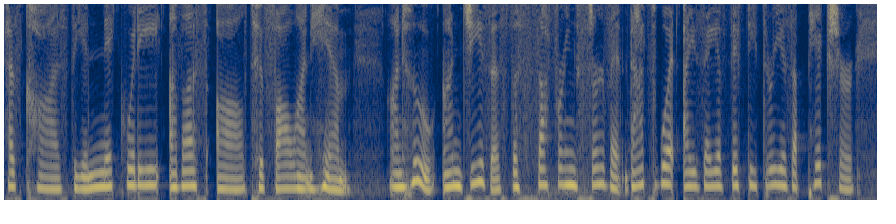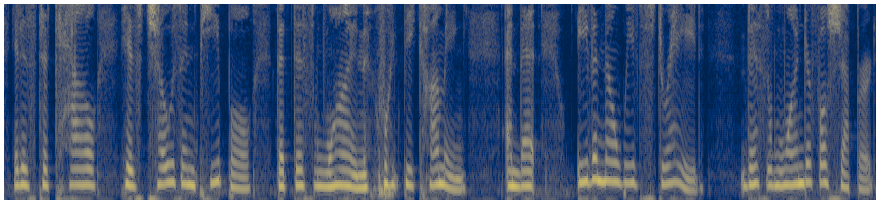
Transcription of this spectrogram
has caused the iniquity of us all to fall on him. On who? On Jesus, the suffering servant. That's what Isaiah 53 is a picture. It is to tell his chosen people that this one would be coming and that even though we've strayed, this wonderful shepherd,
